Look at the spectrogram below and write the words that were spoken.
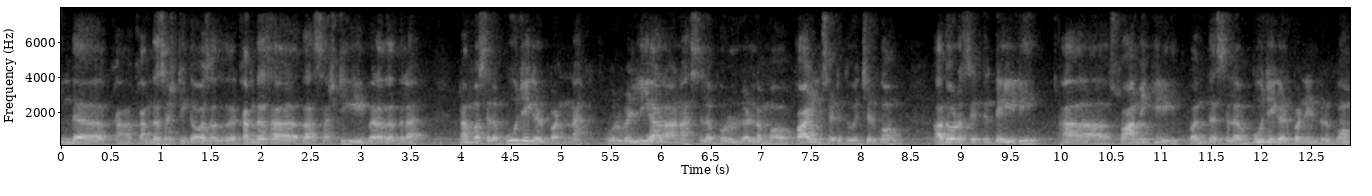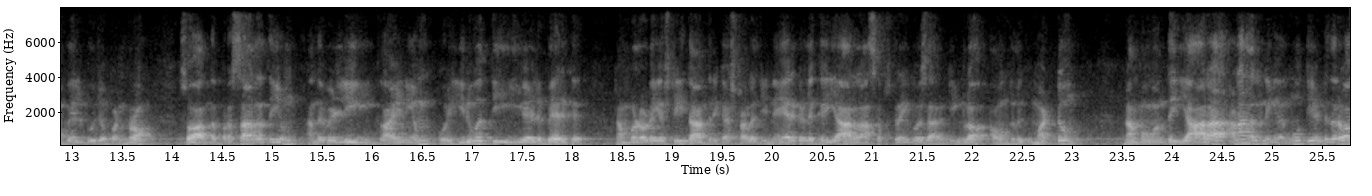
இந்த க- கந்த சஷ்டி கவச கந்த சஷ்டி விரதத்தில் நம்ம சில பூஜைகள் பண்ண ஒரு வெள்ளியாலான சில பொருள்கள் நம்ம காயின்ஸ் எடுத்து வச்சுருக்கோம். அதோடு சேர்த்து டெய்லி சுவாமிக்கு வந்து சில பூஜைகள் பண்ணிட்டு இருக்கோம். வேல் பூஜை பண்ணுறோம் ஸோ அந்த பிரசாதத்தையும் அந்த வெள்ளி காயினையும் ஒரு இருபத்தி ஏழு பேருக்கு நம்மளுடைய ஸ்ரீதாந்திரிக் அஸ்ட்ராலஜி நேயர்களுக்கு யாரெல்லாம் சப்ஸ்கிரைபர்ஸாக இருக்கீங்களோ அவங்களுக்கு மட்டும் நம்ம வந்து யாரா ஆனால் அதில் நீங்கள் நூற்றி எட்டு தடவை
